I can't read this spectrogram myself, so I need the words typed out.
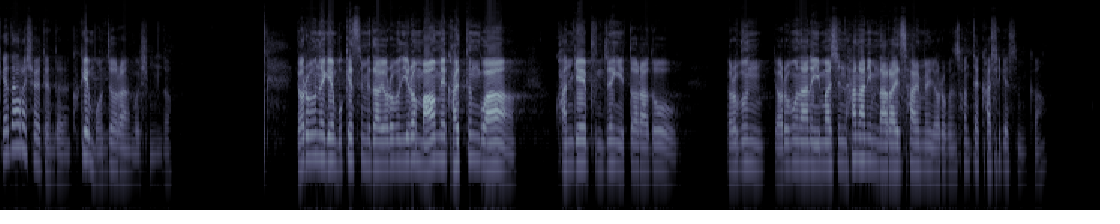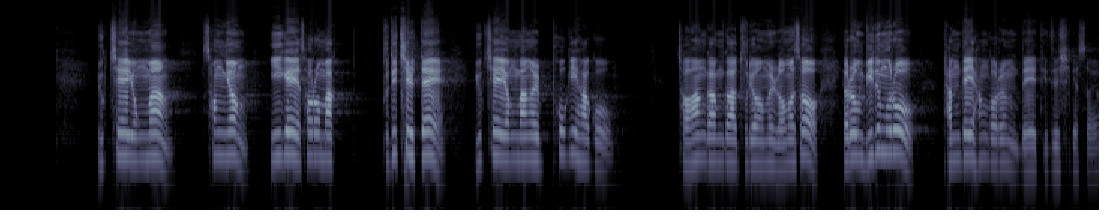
깨달으셔야 된다는 그게 먼저라는 것입니다. 여러분에게 묻겠습니다. 여러분 이런 마음의 갈등과 관계의 분쟁이 있더라도 여러분 여러분 안에 임하신 하나님 나라의 삶을 여러분 선택하시겠습니까? 육체의 욕망, 성령 이게 서로 막 부딪힐 때 육체의 욕망을 포기하고 저항감과 두려움을 넘어서 여러분 믿음으로 담대히 한 걸음 내디드시겠어요?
